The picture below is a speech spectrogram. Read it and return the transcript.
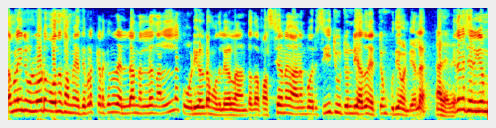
നമ്മൾ ഇനി ഉള്ളോട്ട് പോകുന്ന സമയത്ത് ഇവിടെ കിടക്കുന്നത് എല്ലാം നല്ല നല്ല കോടികളുടെ മുതലുകളാണ് കേട്ടോ. ഫസ്റ്റ് തന്നെ കാണുമ്പോൾ ഒരു സി ടു ട്വന്റി അതും ഏറ്റവും പുതിയ വണ്ടി അല്ലേ? ഇതൊക്കെ ശരിക്കും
